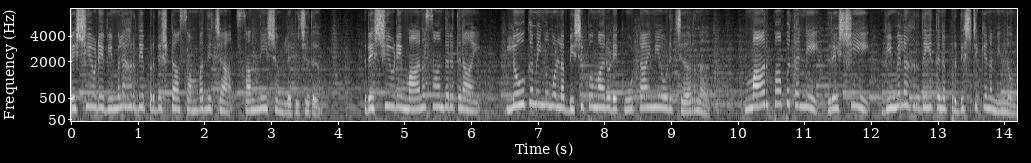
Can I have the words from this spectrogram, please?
റഷ്യയുടെ വിമലഹൃദയ പ്രതിഷ്ഠ സംബന്ധിച്ച സന്ദേശം ലഭിച്ചത്. റഷ്യയുടെ മാനസാന്തരത്തിനായി ലോകമെങ്ങുമുള്ള ബിഷപ്പുമാരുടെ കൂട്ടായ്മയോട് ചേർന്ന് മാർപ്പാപ്പ തന്നെ റഷ്യയെ വിമലഹൃദയത്തിന് പ്രതിഷ്ഠിക്കണമെന്നും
